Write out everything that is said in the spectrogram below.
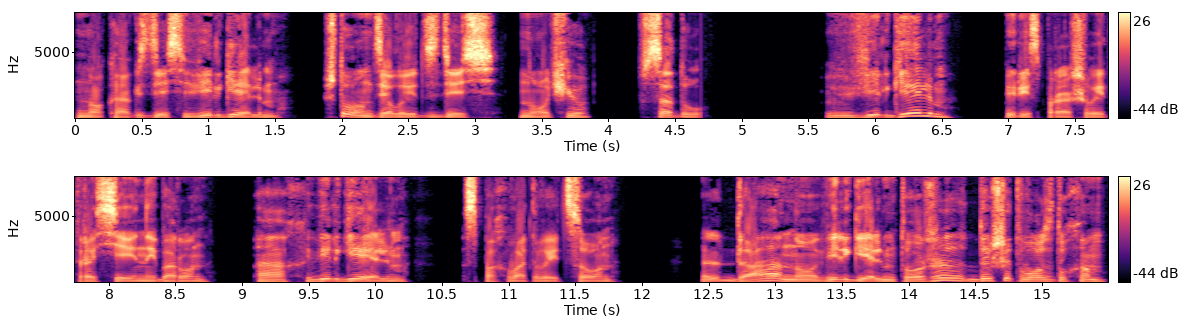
«Но как здесь Вильгельм? Что он делает здесь ночью, в саду?» «Вильгельм?» — переспрашивает рассеянный барон. «Ах, Вильгельм!» — спохватывается он. «Да, но Вильгельм тоже дышит воздухом.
